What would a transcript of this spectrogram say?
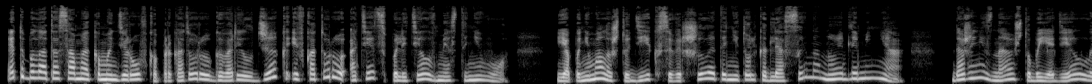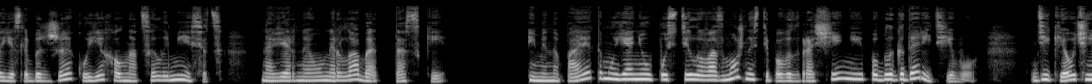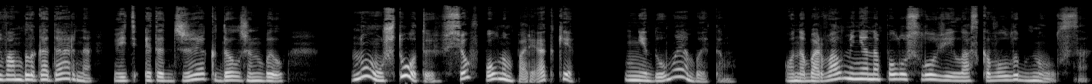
Это была та самая командировка, про которую говорил Джек и в которую отец полетел вместо него — я понимала, что Дик совершил это не только для сына, но и для меня. Даже не знаю, что бы я делала, если бы Джек уехал на целый месяц. Наверное, умерла бы от тоски. Именно поэтому я не упустила возможности по возвращении поблагодарить его. «Дик, я очень вам благодарна, ведь этот Джек должен был...» «Ну, что ты, все в полном порядке. Не думай об этом». Он оборвал меня на полусловие и ласково улыбнулся.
